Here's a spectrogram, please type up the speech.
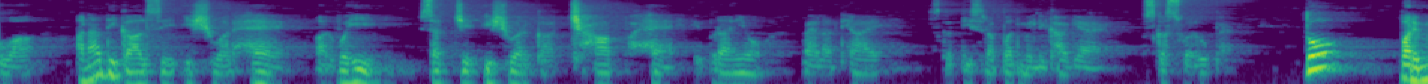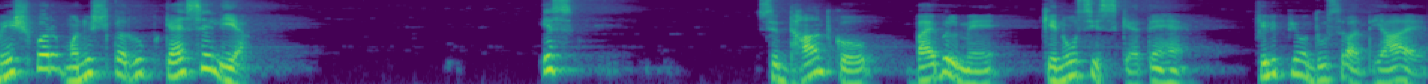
हुआ अनादिकाल से ईश्वर है और वही सच्चे ईश्वर का छाप है। इब्रानियों पहला अध्याय उसका तीसरा पद में लिखा गया है, उसका स्वरूप है। तो परमेश्वर मनुष्य का रूप कैसे लिया? इस सिद्धांत को बाइबल में केनोसिस कहते हैं। फिलिपियों दूसरा अध्याय,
